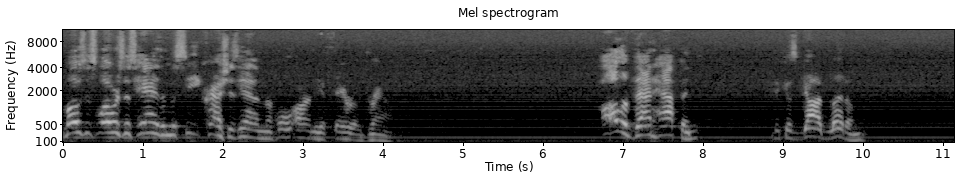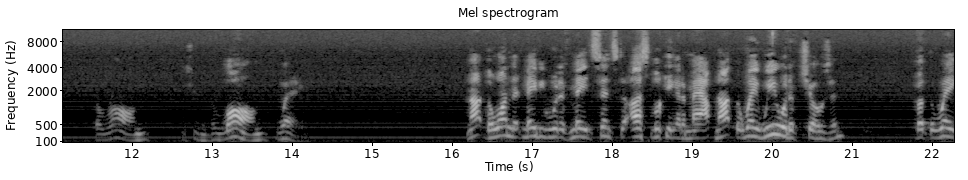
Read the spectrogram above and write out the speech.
Moses lowers his hands, and the sea crashes in, and the whole army of Pharaoh drowns all of that happened because God led them the wrong, me, the long. Not the one that maybe would have made sense to us looking at a map, not the way we would have chosen, but the way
